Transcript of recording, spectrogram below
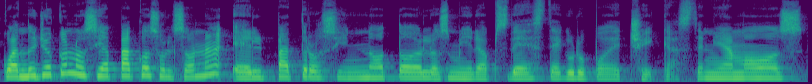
cuando yo conocí a Paco Solzona, él patrocinó todos los meetups de este grupo de chicas. Teníamos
